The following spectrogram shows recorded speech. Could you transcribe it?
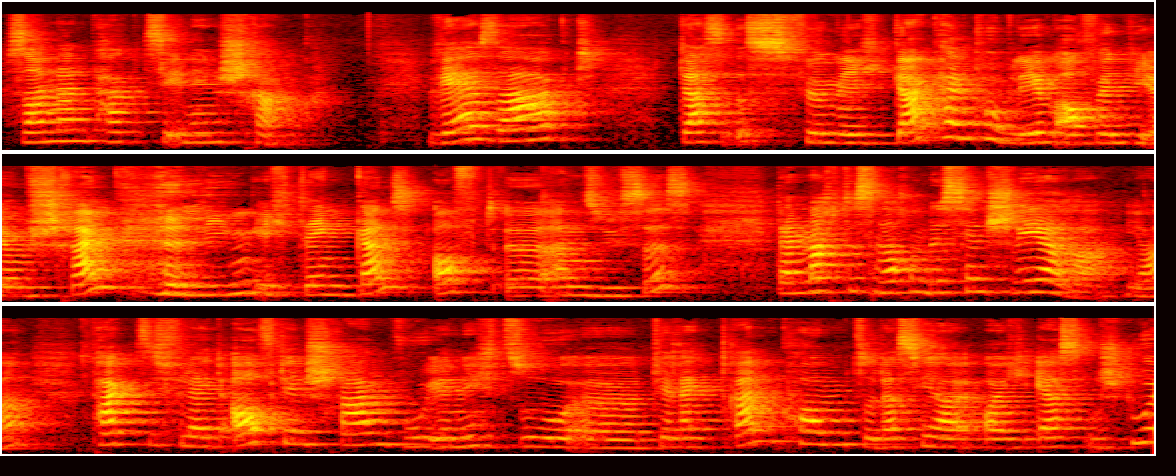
sondern packt sie in den Schrank. Wer sagt, das ist für mich gar kein Problem, auch wenn die im Schrank liegen, ich denke ganz oft äh, an Süßes, dann macht es noch ein bisschen schwerer. Ja? Packt sich vielleicht auf den Schrank, wo ihr nicht so äh, direkt drankommt, sodass ihr euch erst einen Stuhl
